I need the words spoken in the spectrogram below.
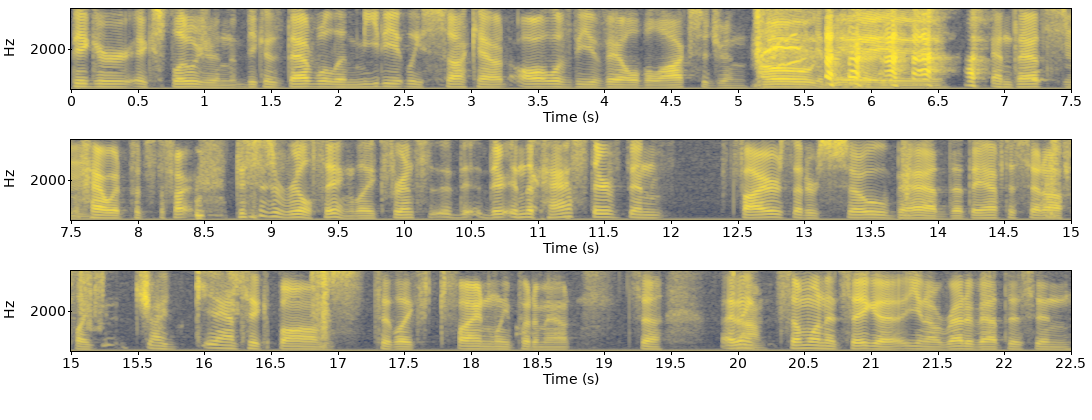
bigger explosion because that will immediately suck out all of the available oxygen. Oh yeah, the yeah, area. yeah, yeah. And that's Mm. how it puts the fire. This is a real thing. Like for instance, th- there in the past there have been fires that are so bad that they have to set off like gigantic bombs to like finally put them out. So I think someone at Sega, you know, read about this in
